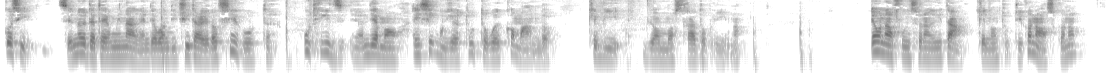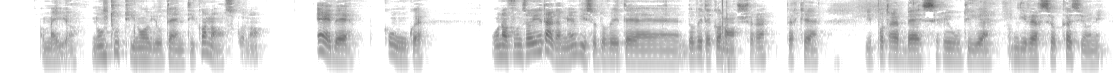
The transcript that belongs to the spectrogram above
così se noi da terminale andiamo a digitare Dolphin root, utilizz- andiamo a eseguire tutto quel comando che vi, vi ho mostrato prima. È una funzionalità che non tutti conoscono, o meglio, non tutti i nuovi utenti conoscono, ed è comunque una funzionalità che a mio avviso dovete, dovete conoscere, perché vi potrebbe essere utile in diverse occasioni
